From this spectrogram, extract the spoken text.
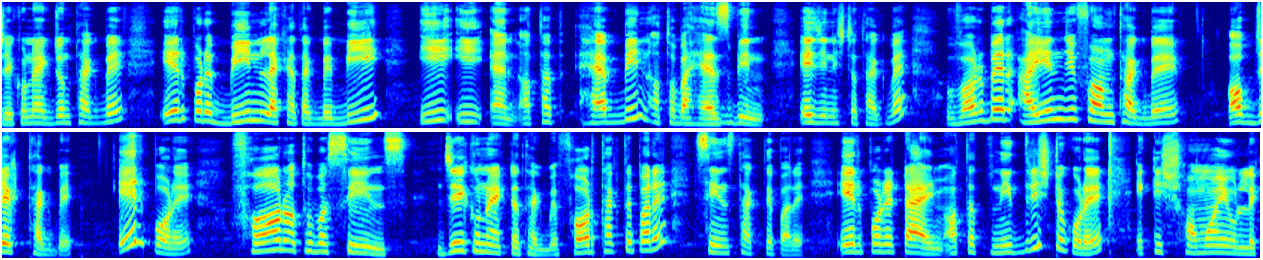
যে কোনো একজন থাকবে। এরপরে বিন লেখা থাকবে বি ই ই এন অর্থাৎ হ্যাভ বিন অথবা হ্যাজ বিন এই জিনিসটা থাকবে। ভার্বের আইএনজি ফর্ম থাকবে অবজেক্ট থাকবে। এরপরে ফর অথবা সিন্স যে কোনো একটা থাকবে। ফর থাকতে পারে সিন্স থাকতে পারে। এরপরে টাইম অর্থাৎ নির্দিষ্ট করে একটি সময় উল্লেখ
